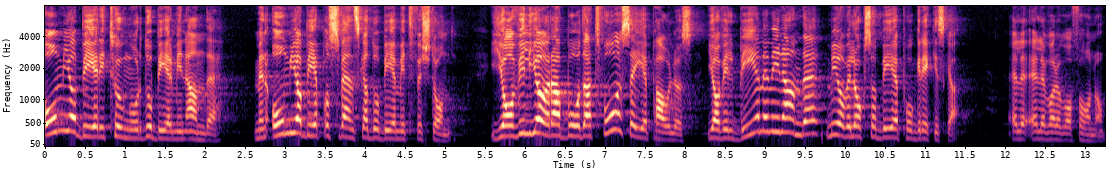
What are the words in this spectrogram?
om jag ber i tungor, då ber min ande. Men om jag ber på svenska, då ber mitt förstånd. Jag vill göra båda två, säger Paulus. Jag vill be med min ande, men jag vill också be på grekiska. Eller, eller vad det var för honom.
